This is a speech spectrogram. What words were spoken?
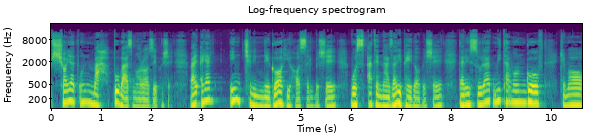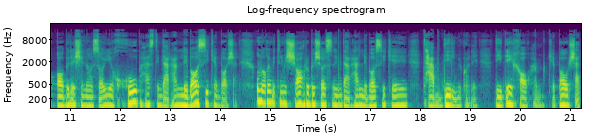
شاید اون محبوب از ما راضی باشه. و اگر این چنین نگاهی حاصل بشه وسعت نظری پیدا بشه در این صورت می‌توان گفت که ما قابل شناسایی خوب هستیم در هر لباسی که باشد. اون موقع می‌تونیم شاه رو بشناسیم در هر لباسی که تبدیل می‌کنه. دیده خواهم که باشد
